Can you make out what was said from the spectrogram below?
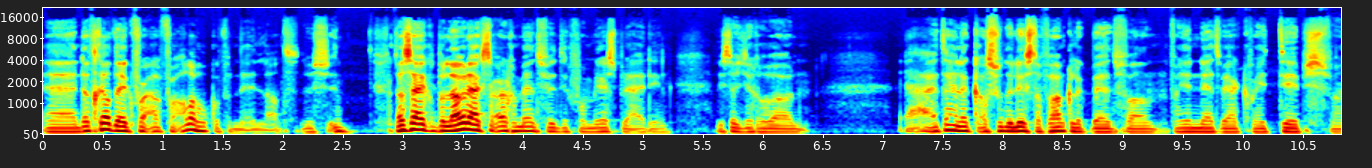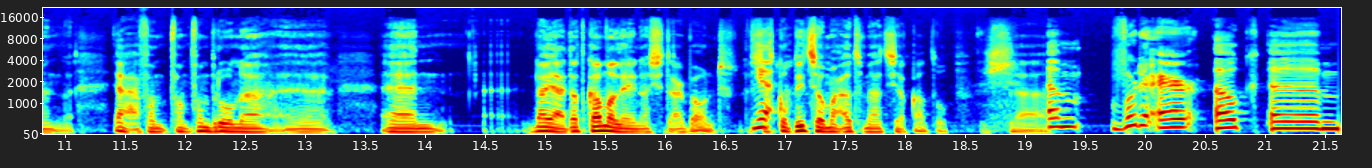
En dat geldt denk ik voor, voor alle hoeken van Nederland. Dus dat is eigenlijk het belangrijkste argument, vind ik, voor meer spreiding. Is dat je gewoon ja, uiteindelijk als journalist afhankelijk bent van, van je netwerk, van je tips, van, ja, van, van, van bronnen. eh, en nou ja, dat kan alleen als je daar woont. Dus Ja. dat komt niet zomaar automatisch jouw kant op. Dus, eh, Ehm, worden er ook ehm,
